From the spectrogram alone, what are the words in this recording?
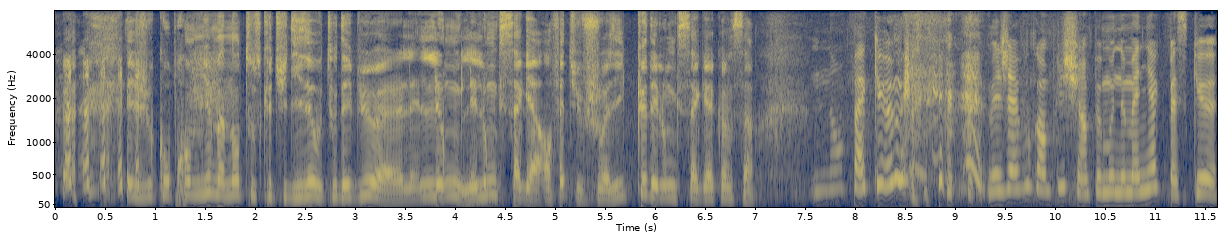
Et je comprends mieux maintenant tout ce que tu disais au tout début, euh, les, les longues, les longues sagas. En fait, tu choisis que des longues sagas comme ça. Non, pas que, mais, mais j'avoue qu'en plus, je suis un peu monomaniaque parce que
